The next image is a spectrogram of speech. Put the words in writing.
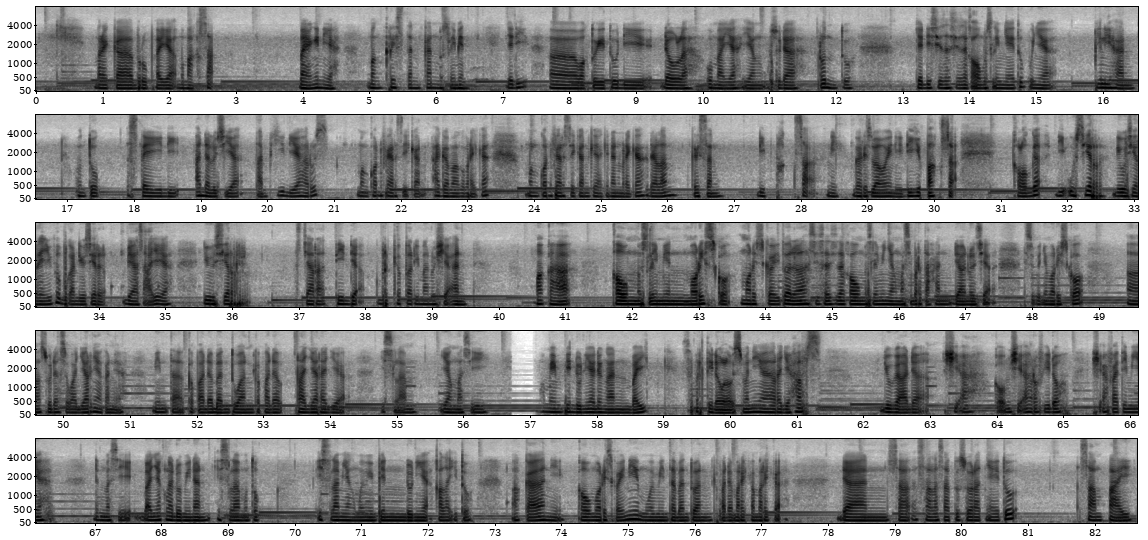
mereka berupaya memaksa bayangin ya, mengkristenkan muslimin. Jadi uh, waktu itu di Daulah Umayyah yang sudah runtuh, jadi sisa-sisa kaum muslimnya itu punya pilihan untuk stay di Andalusia, tapi dia harus mengkonversikan agama mereka, mengkonversikan keyakinan mereka dalam Kristen. Dipaksa nih, garis bawah ini dipaksa. Kalau enggak diusir, diusirnya juga bukan diusir biasa aja ya, diusir secara tidak berkeperimanusiaan. Maka kaum muslimin Morisco. Morisco itu adalah sisa-sisa kaum muslimin yang masih bertahan di Indonesia. Disebutnya Morisco uh, sudah sewajarnya kan ya minta kepada bantuan kepada raja-raja Islam yang masih memimpin dunia dengan baik seperti Daulah Utsmaniyah, Raja Hafs, juga ada Syiah, kaum Syiah Rafidah, Syiah Fatimiyah, dan masih banyaklah dominan Islam untuk Islam yang memimpin dunia kala itu. Maka nih kaum Morisco ini meminta bantuan kepada mereka-mereka. Dan sa salah satu suratnya itu sampai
